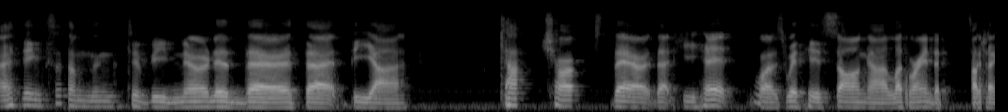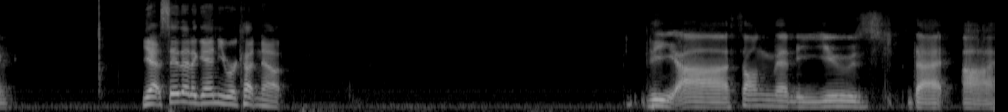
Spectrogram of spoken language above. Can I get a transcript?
I think something to be noted there that the uh, top charts there that he hit was with his song uh, "Let Miranda Something." Yeah, say that again. You were cutting out. The uh, song that he used that uh,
